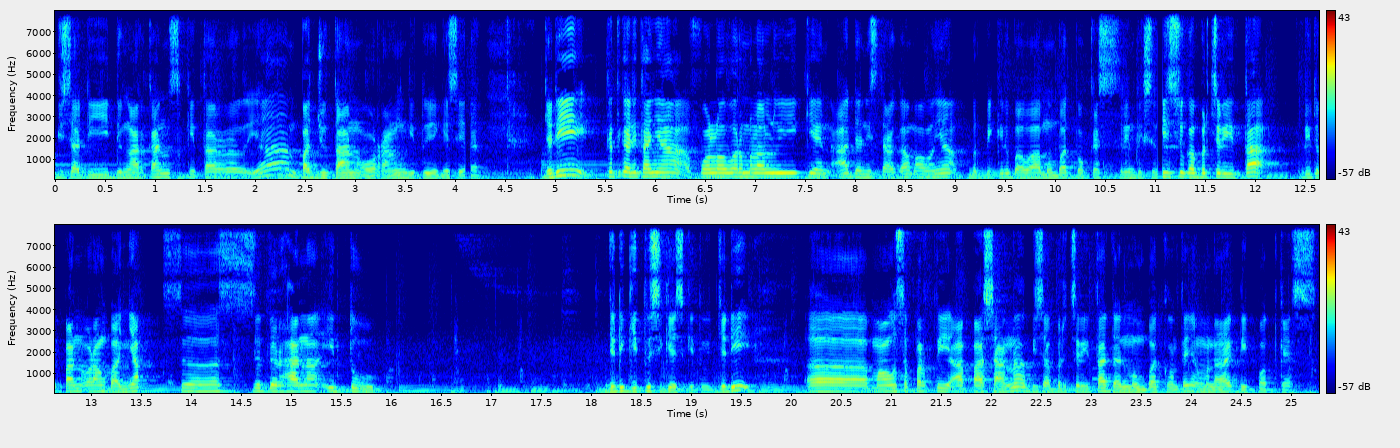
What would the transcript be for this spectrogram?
bisa didengarkan sekitar ya 4 jutaan orang gitu ya guys ya jadi ketika ditanya follower melalui Q&A dan Instagram awalnya berpikir bahwa membuat podcast rintik sendiri suka bercerita di depan orang banyak sesederhana itu. Jadi gitu sih guys gitu. Jadi uh, mau seperti apa sana bisa bercerita dan membuat konten yang menarik di podcast.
